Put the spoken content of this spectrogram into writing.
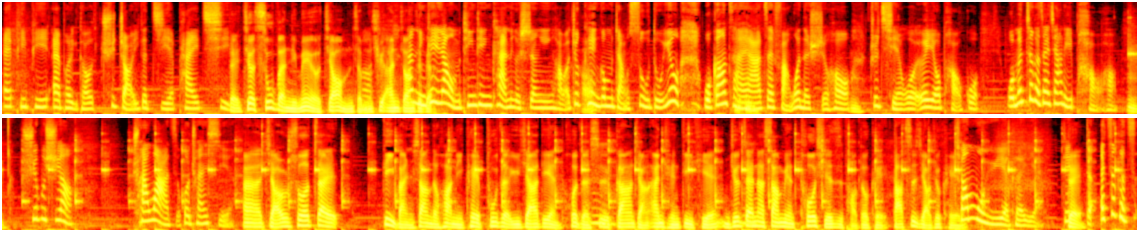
A P P App 里头去找一个节拍器，对，就书本里面有教我们怎么去安装、这个。那你可以让我们听听看那个声音，好吧？就可以跟我们讲速度。因为我刚才啊在访问的时候，之前我也有跑过。我们这个在家里跑哈，嗯，需不需要穿袜子或穿鞋？呃，假如说在地板上的话，你可以铺着瑜伽垫，或者是刚刚讲安全地贴，你就在那上面脱鞋子跑都可以，打赤脚就可以了。敲木鱼也可以。对的，哎，这个这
